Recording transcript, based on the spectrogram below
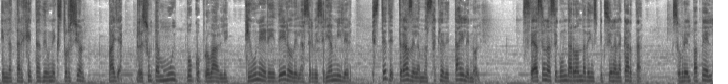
en la tarjeta de una extorsión? Vaya, resulta muy poco probable que un heredero de la cervecería Miller esté detrás de la masacre de Tylenol. Se hace una segunda ronda de inspección a la carta. Sobre el papel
